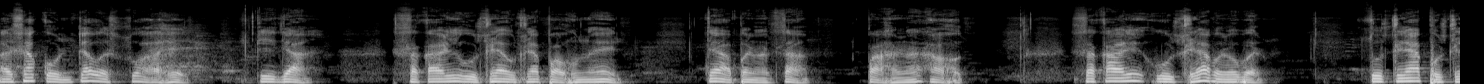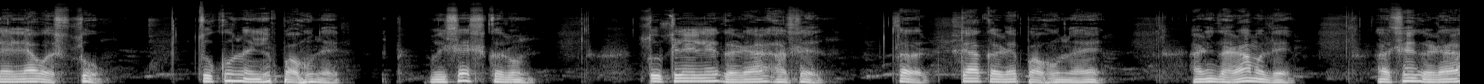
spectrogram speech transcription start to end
अशा कोणत्या वस्तू आहेत की ज्या सकाळी उठल्या उठल्या पाहू नयेत? त्या आपण आता पाहणार आहोत. सकाळी उठल्याबरोबर तुटल्या फुटलेल्या वस्तू चुकूनही पाहू नयेत. विशेष करून तुटलेले घड्याळ असेल तर त्याकडे पाहू नये. आणि घरामध्ये असे घड्याळ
